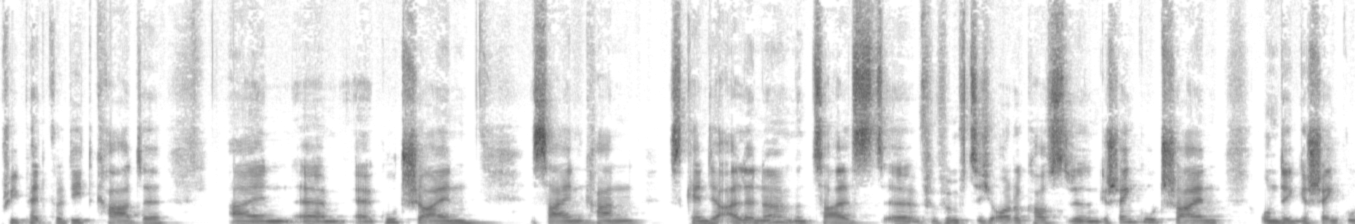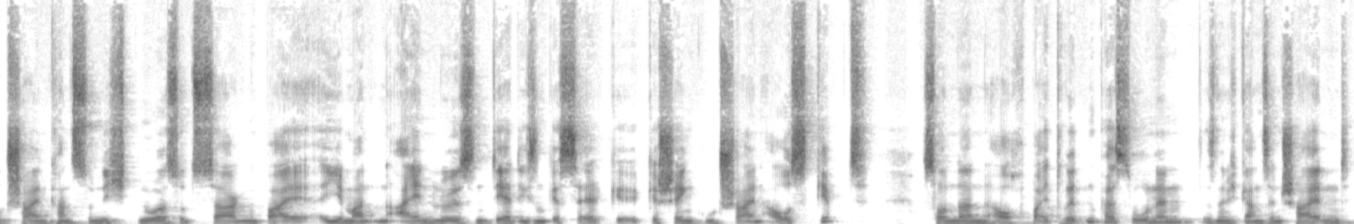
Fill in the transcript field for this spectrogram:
Prepaid-Kreditkarte, ein ähm, äh, Gutschein sein kann, das kennt ihr alle, ne? Du zahlst äh, für 50 Euro, kaufst du dir einen Geschenkgutschein und den Geschenkgutschein kannst du nicht nur sozusagen bei jemanden einlösen, der diesen Ges Geschenkgutschein ausgibt, sondern auch bei dritten Personen. Das ist nämlich ganz entscheidend,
